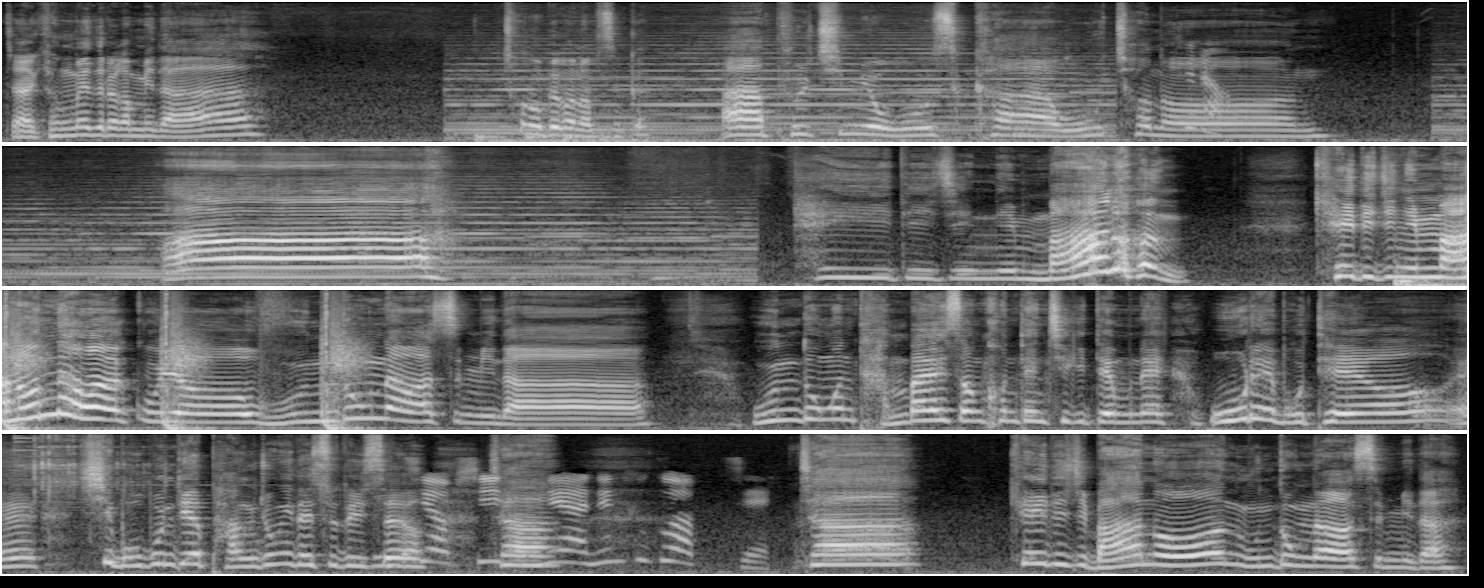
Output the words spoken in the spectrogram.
자 경매 들어갑니다. 1500원 없을까? 아 불침료 오스카 5000원. 아 KDG님 만원! KDG님 만원 나왔고요. 운동 나왔습니다 운동은 단발성 컨텐츠이기 때문에 오래 못해요 예, 15분 뒤에 방종이 될 수도 있어요 자. 자, KDG 만원 운동 나왔습니다.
